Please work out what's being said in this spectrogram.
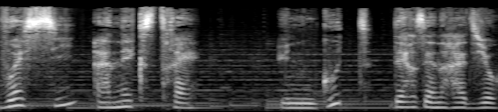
Voici un extrait, une goutte d'Airzen Radio.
